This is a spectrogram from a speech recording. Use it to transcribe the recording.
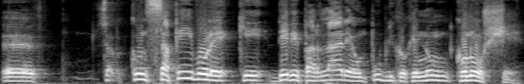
eh, consapevole che deve parlare a un pubblico che non conosce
